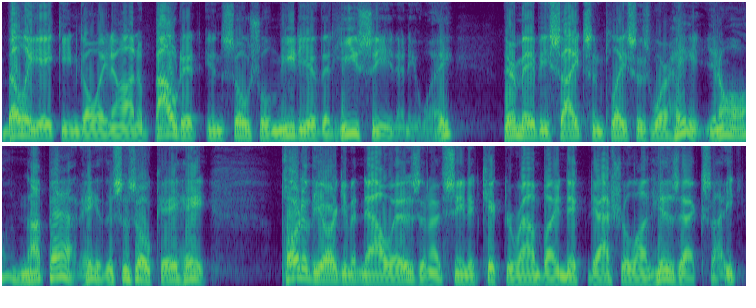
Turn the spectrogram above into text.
belly aching going on about it in social media that he's seen anyway. There may be sites and places where, hey, you know, not bad. Hey, this is okay. Hey, part of the argument now is, and I've seen it kicked around by Nick Daschel on his X site,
